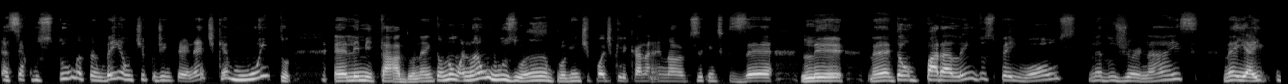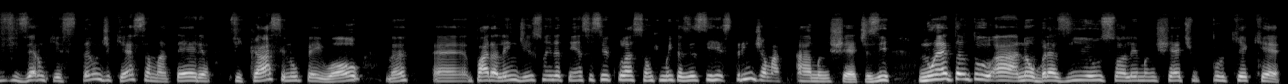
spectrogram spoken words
eh, se acostuma também a um tipo de internet que é muito é, limitado, né? Então, não, não é um uso amplo, a gente pode clicar na, na notícia que a gente quiser, ler, né? Então, para além dos paywalls, né, dos jornais, né, e aí fizeram questão de que essa matéria ficasse no paywall, né? É, para além disso, ainda tem essa circulação que muitas vezes se restringe a, a manchetes. E não é tanto, ah, não, o Brasil só lê manchete porque quer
